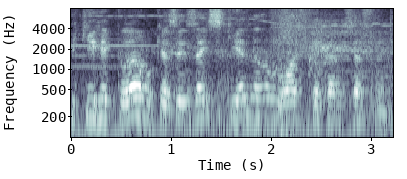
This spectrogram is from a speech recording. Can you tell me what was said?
e que reclamam que às vezes a esquerda não gosta de tocar nesse assunto.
